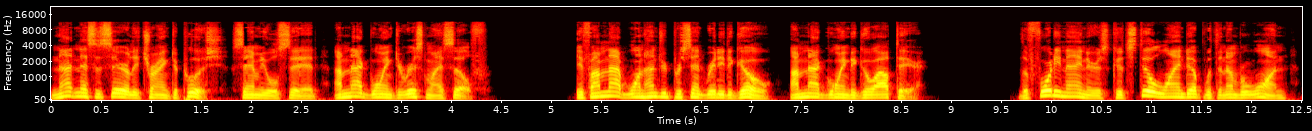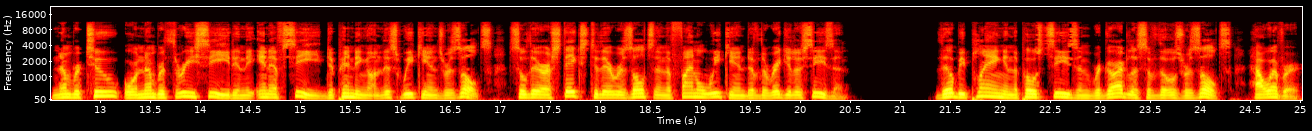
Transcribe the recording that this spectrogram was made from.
Not necessarily trying to push, Samuel said, I'm not going to risk myself. If I'm not 100% ready to go, I'm not going to go out there. The 49ers could still wind up with the number one, number two, or number three seed in the NFC depending on this weekend's results, so there are stakes to their results in the final weekend of the regular season. They'll be playing in the postseason regardless of those results, however,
